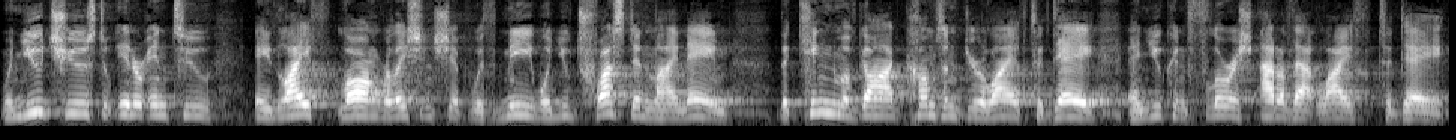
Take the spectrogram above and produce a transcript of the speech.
when you choose to enter into a lifelong relationship with me, when you trust in my name, the kingdom of God comes into your life today, and you can flourish out of that life today.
